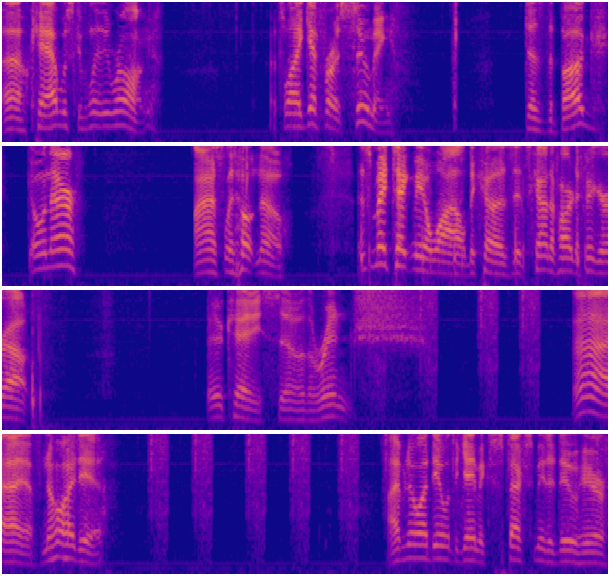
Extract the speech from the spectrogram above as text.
Uh, okay, I was completely wrong. That's what I get for assuming. Does the bug go in there? I honestly don't know. This may take me a while because it's kind of hard to figure out. Okay, so the wrench... I have no idea. I have no idea what the game expects me to do here.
